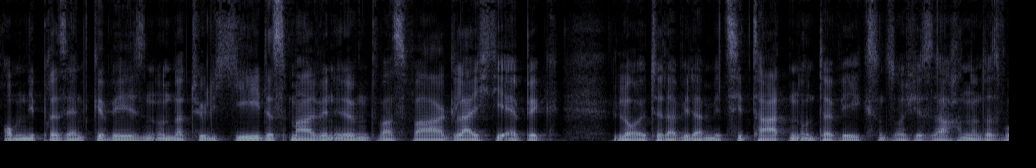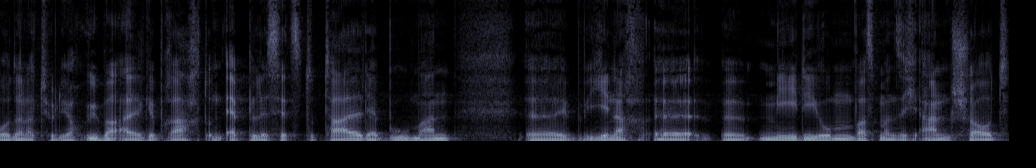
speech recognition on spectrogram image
omnipräsent gewesen und natürlich jedes Mal, wenn irgendwas war, gleich die Epic-Leute da wieder mit Zitaten unterwegs und solche Sachen. Und das wurde natürlich auch überall gebracht und Apple ist jetzt total der Buhmann, äh, je nach äh, äh, Medium, was man sich anschaut.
